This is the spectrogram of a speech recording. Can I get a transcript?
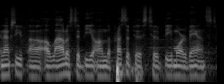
and actually uh, allowed us to be on the precipice to be more advanced.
